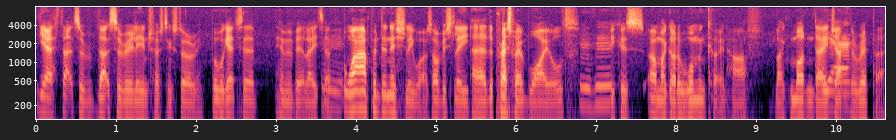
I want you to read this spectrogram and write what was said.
Yes, that's a that's a really interesting story, but we'll get to him a bit later. Mm. What happened initially was obviously uh, the press went wild Mm-hmm. because oh my god, a woman cut in half, like modern day Yeah. Jack the Ripper.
